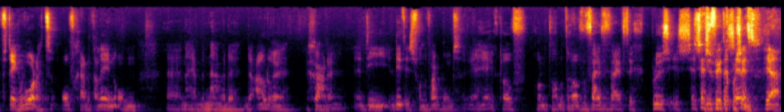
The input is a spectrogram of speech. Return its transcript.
vertegenwoordigd. Of gaat het alleen om nou ja, met name de, de oudere garde die lid is van de vakbond. Ik geloof, gewoon het hadden het erover, 55 plus is 46 procent. Ja,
